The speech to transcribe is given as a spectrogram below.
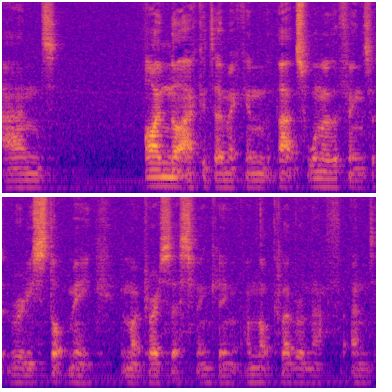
And I'm not academic, and that's one of the things that really stopped me in my process, thinking I'm not clever enough. And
